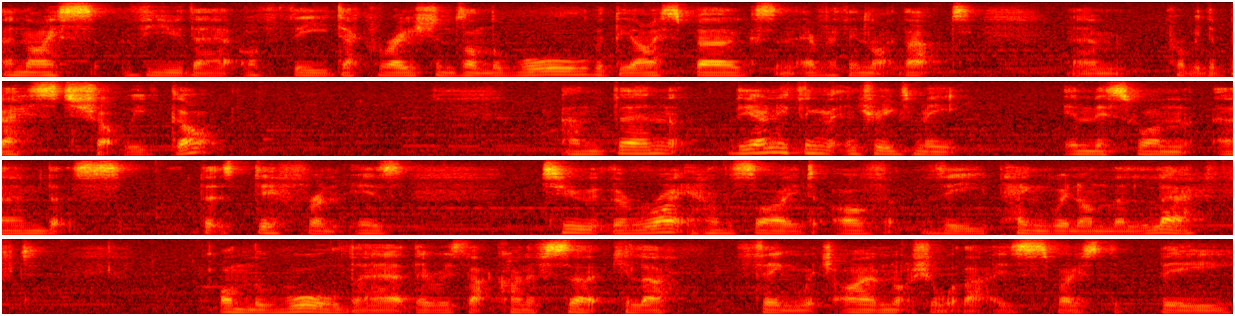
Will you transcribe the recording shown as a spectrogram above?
a nice view there of the decorations on the wall with the icebergs and everything like that. Um, probably the best shot we've got. And then the only thing that intrigues me in this one um, that's that's different is to the right hand side of the penguin on the left on the wall there there is that kind of circular thing which I am not sure what that is supposed to be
